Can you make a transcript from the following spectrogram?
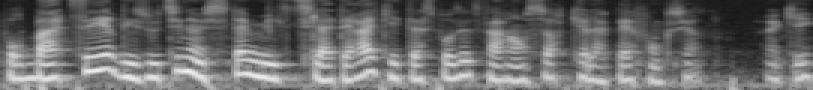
pour bâtir des outils d'un système multilatéral qui était supposé de faire en sorte que la paix fonctionne. OK?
